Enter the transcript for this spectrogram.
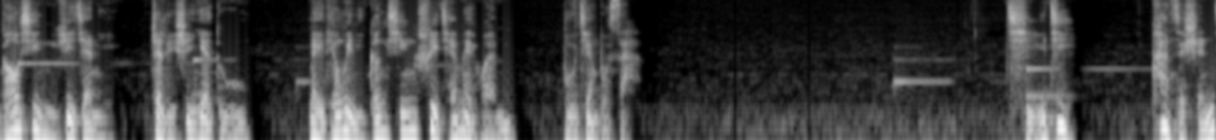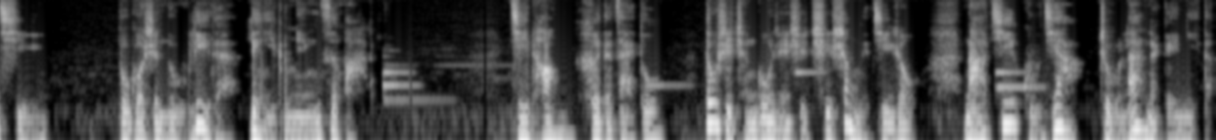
高兴遇见你，这里是夜读，每天为你更新睡前美文，不见不散。奇迹看似神奇，不过是努力的另一个名字罢了。鸡汤喝得再多，都是成功人士吃剩的鸡肉，拿鸡骨架煮烂了给你的。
